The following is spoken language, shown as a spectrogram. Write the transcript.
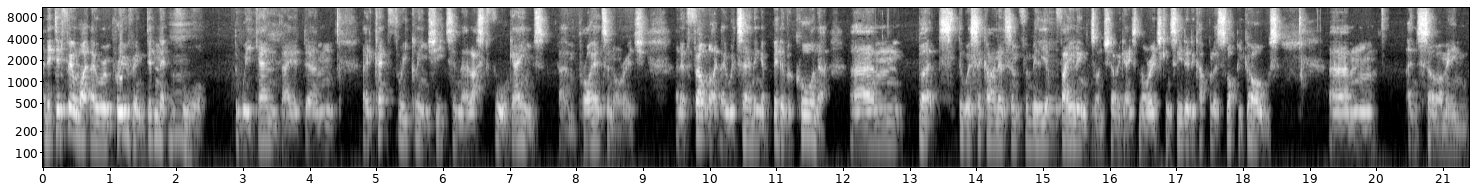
and it did feel like they were improving, didn't it, hmm. before mm. the weekend? They had um, they had kept three clean sheets in their last four games um, prior to Norwich, and it felt like they were turning a bit of a corner. Um, but there was a kind of some familiar failings on show against Norwich. Conceded a couple of sloppy goals, um, and so I mean,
